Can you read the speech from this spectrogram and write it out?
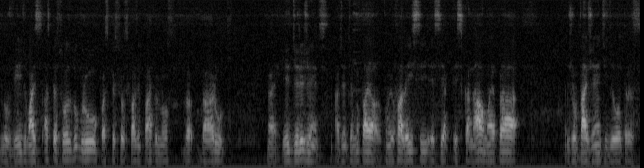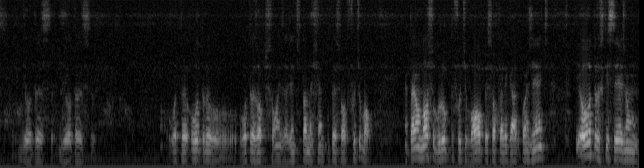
no vídeo, mas as pessoas do grupo, as pessoas que fazem parte do nosso, da, da ARUC, né? e dirigentes. A gente não está, como eu falei, esse, esse, esse canal não é para juntar gente de outras, de outras, de outras, outra, outro, outras opções. A gente está mexendo com o pessoal do futebol. Então é o nosso grupo do futebol, o pessoal que é ligado com a gente, e outros que sejam,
